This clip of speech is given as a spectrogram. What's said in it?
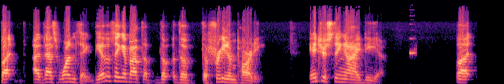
but uh, that's one thing. The other thing about the the the, the Freedom Party, interesting idea, but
